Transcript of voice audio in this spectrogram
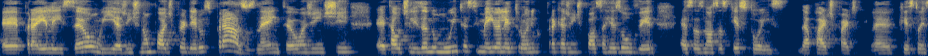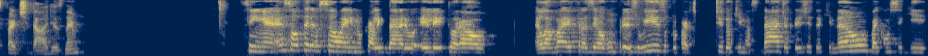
é, para a eleição e a gente não pode perder os prazos, né? Então a gente está é, utilizando muito esse meio eletrônico para que a gente possa resolver essas nossas questões da parte, part, é, questões partidárias, né? Sim, é, essa alteração aí no calendário eleitoral, ela vai trazer algum prejuízo para o partido aqui na cidade? Acredita que não? Vai conseguir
